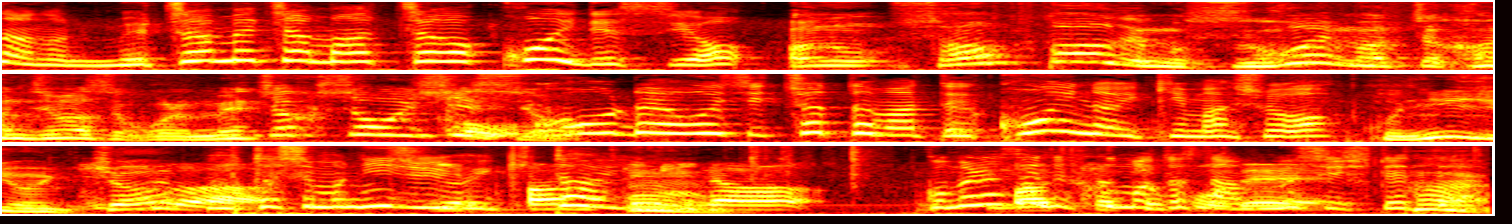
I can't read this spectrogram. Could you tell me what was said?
なのにめちゃめちゃ抹茶が濃いですよ。あの、3%でもすごい抹茶感じますよ。これめちゃくちゃ美味しいですよ。これ美味しい。ちょっと待って、濃いのいきましょう。これ24いっちゃう私も24行きたい一般的なごめんなさいね、福本さん無視してて。はい。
